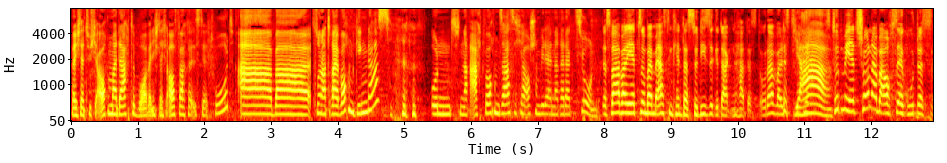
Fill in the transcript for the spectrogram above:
weil ich natürlich auch immer dachte, boah, wenn ich gleich aufwache, ist der tot. Aber so nach drei Wochen ging das. Und nach acht Wochen saß ich ja auch schon wieder in der Redaktion. Das war aber jetzt nur beim ersten Kind, dass du diese Gedanken hattest, oder? Weil das tut, Ja. mir, das tut mir jetzt schon aber auch sehr gut, dass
